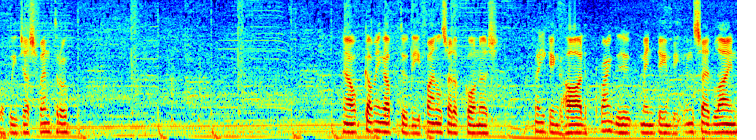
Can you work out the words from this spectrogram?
what we just went through. Now coming up to the final set of corners, braking hard, trying to maintain the inside line,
